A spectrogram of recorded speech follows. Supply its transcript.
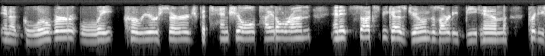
in a Glover late career surge potential title run, and it sucks because Jones has already beat him pretty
